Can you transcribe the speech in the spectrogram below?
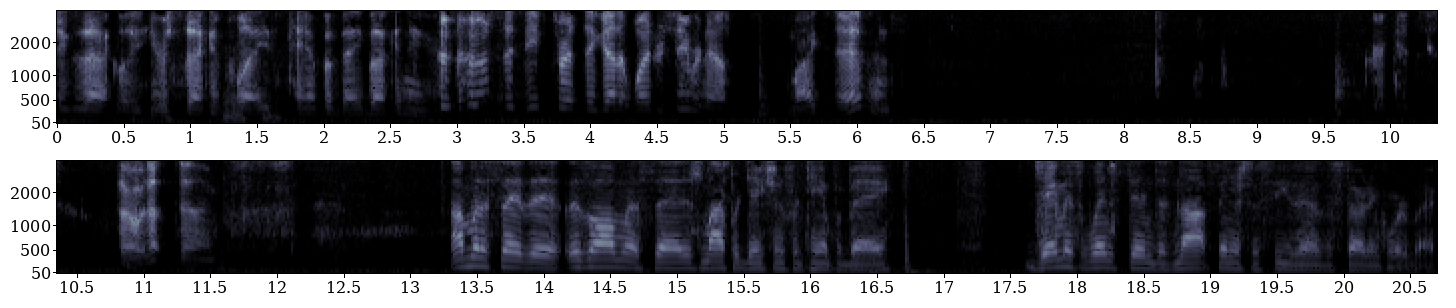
Exactly. Your second place, Tampa Bay Buccaneers. Who's the deep threat they got at wide receiver now? Mike Evans. Crickets. Throw it up to him. I'm gonna say this. This is all I'm gonna say. This is my prediction for Tampa Bay. Jameis Winston does not finish the season as a starting quarterback.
